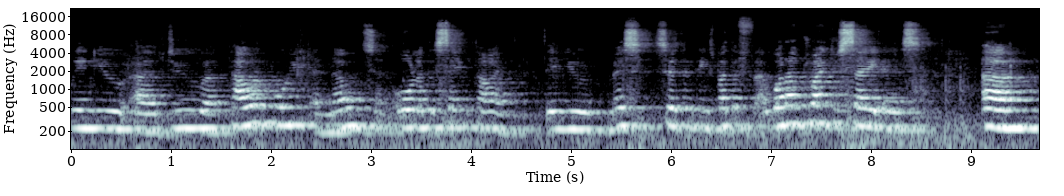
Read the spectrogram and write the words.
when you uh, do PowerPoint and notes and all at the same time. Then you miss certain things. But what I'm trying to say is, um,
